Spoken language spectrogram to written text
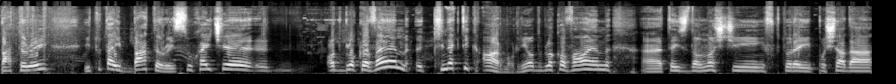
Battery i tutaj Battery, słuchajcie, e, odblokowałem Kinetic Armor, nie odblokowałem e, tej zdolności, w której posiada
